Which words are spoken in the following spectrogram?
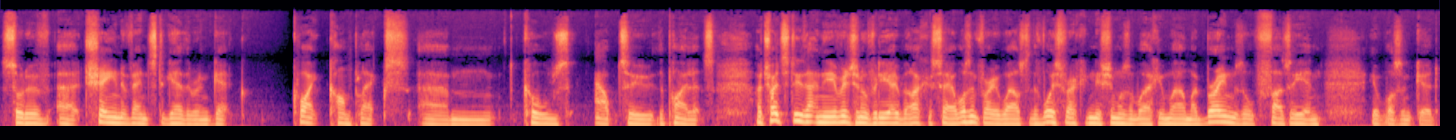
sort of uh, chain events together and get quite complex um, calls out to the pilots. I tried to do that in the original video, but like I say, I wasn't very well, so the voice recognition wasn't working well. My brain was all fuzzy and it wasn't good.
